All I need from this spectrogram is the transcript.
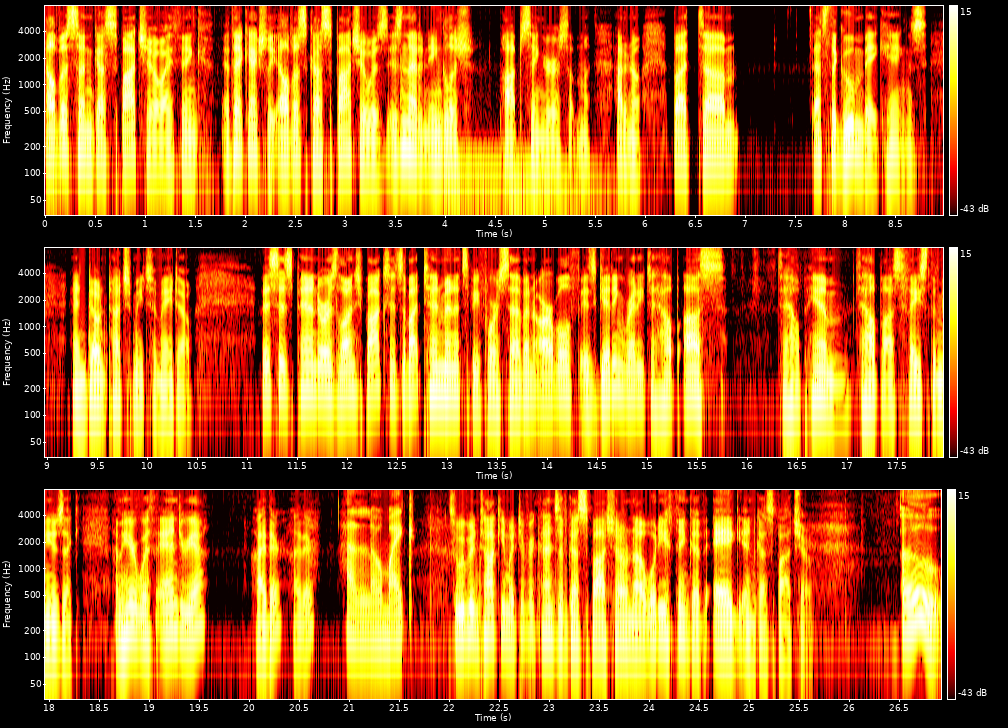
Elvis and Gazpacho, I think. I think actually Elvis Gazpacho is isn't that an English pop singer or something? I don't know, but um, that's the Goombay Kings, and Don't Touch Me Tomato. This is Pandora's Lunchbox. It's about ten minutes before seven. Arwolf is getting ready to help us, to help him, to help us face the music. I'm here with Andrea. Hi there. Hi there. Hello, Mike. So we've been talking about different kinds of gazpacho. Now, what do you think of egg in gazpacho? Oh,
